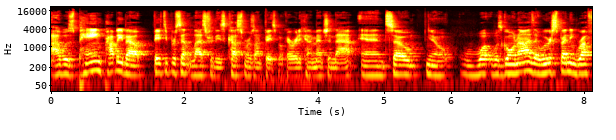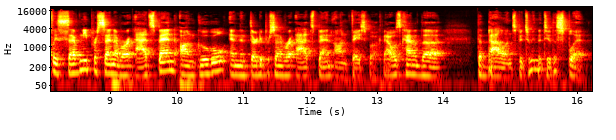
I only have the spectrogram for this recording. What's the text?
I was paying probably about 50% less for these customers on Facebook. I already kind of mentioned that. And so, you know, what was going on is that we were spending roughly 70% of our ad spend on Google and then 30% of our ad spend on Facebook. That was kind of the the balance between the two, the split.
